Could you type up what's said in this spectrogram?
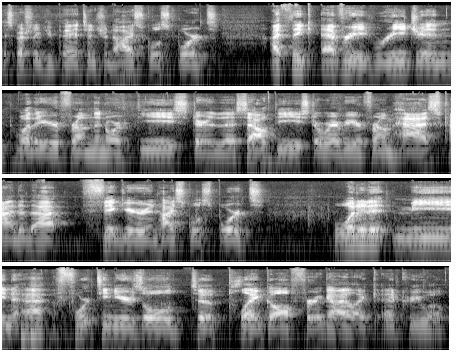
especially if you pay attention to high school sports I think every region, whether you're from the Northeast or the Southeast or wherever you're from, has kind of that figure in high school sports. What did it mean at 14 years old to play golf for a guy like Ed Kriwiel?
